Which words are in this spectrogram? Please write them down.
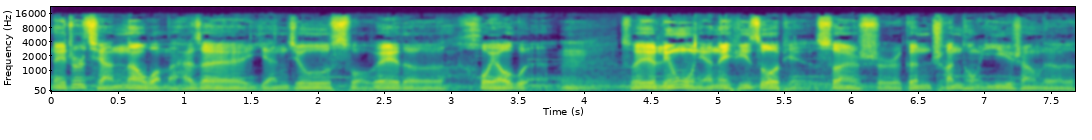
那之前呢，我们还在研究所谓的后摇滚，嗯。所以零五年那批作品算是跟传统意义上的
